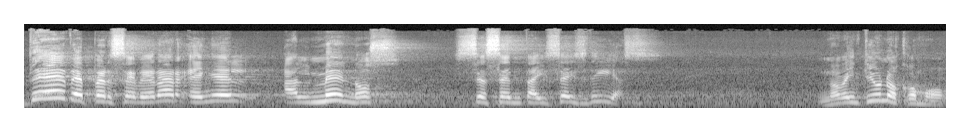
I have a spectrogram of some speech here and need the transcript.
debe perseverar en él al menos 66 días. No 21 como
